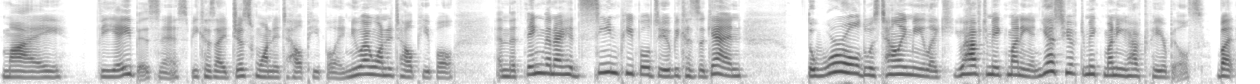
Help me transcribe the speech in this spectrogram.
my VA business because I just wanted to help people. I knew I wanted to help people. And the thing that I had seen people do because again the world was telling me like you have to make money. And yes you have to make money. You have to pay your bills. But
